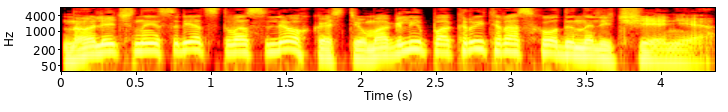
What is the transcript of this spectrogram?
Но личные средства с легкостью могли покрыть расходы на лечение.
